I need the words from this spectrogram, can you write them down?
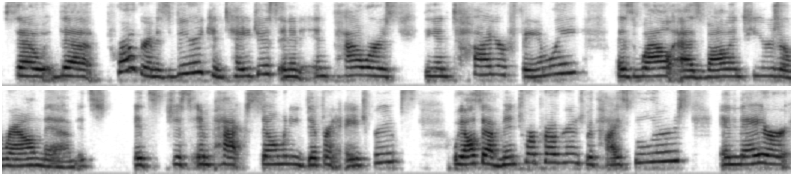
So the program is very contagious and it empowers the entire family as well as volunteers around them. It's it's just impacts so many different age groups. We also have mentor programs with high schoolers and they are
